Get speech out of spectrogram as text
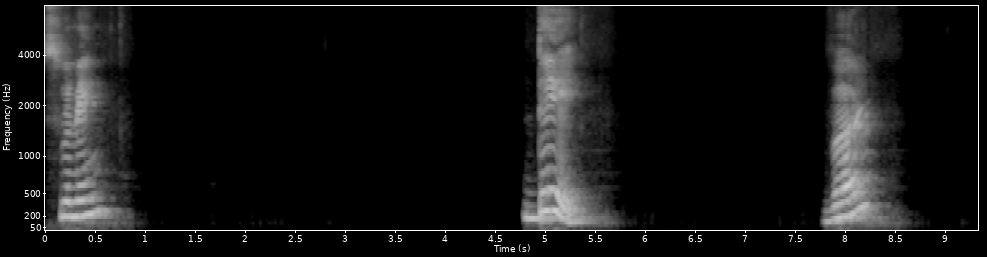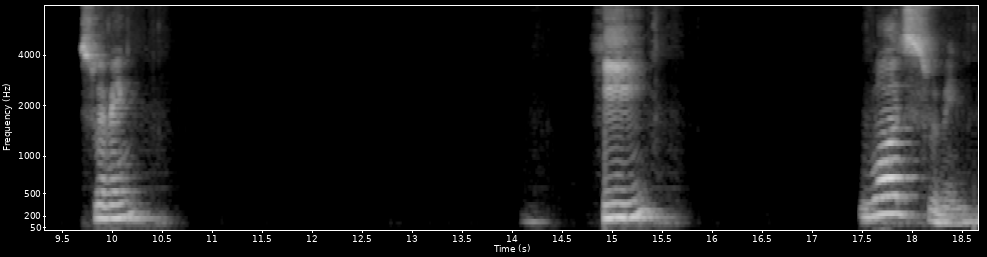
swimming. They were swimming. He was swimming.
